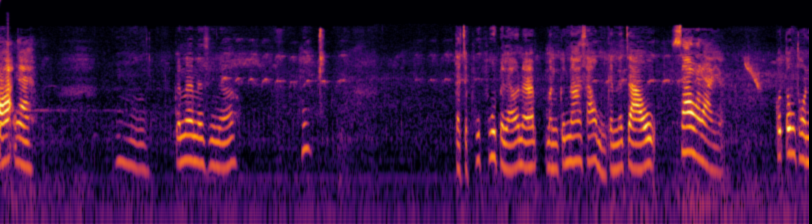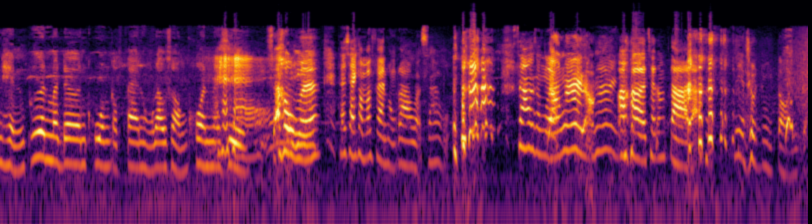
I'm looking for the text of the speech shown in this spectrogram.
ระไง อืม ก็นั่นนะสินะ แต่จะพูดพูดไปแล้วนะ มันก็น่าเศร้าเหมือนกันนะเจ้า เศร้าอะไรอะ ก็ต้องทนเห็นเพื่อนมาเดินควงกับแฟนของเราสองคนนะสิ เศร้าไหมถ้าใช้คำว่าแฟนของเราอะเศร้า เศร้าจังเลยร้องไห้ร้องไห้อ่าใช้น้ำตาละนี่ดูดูต่อดีกว่า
